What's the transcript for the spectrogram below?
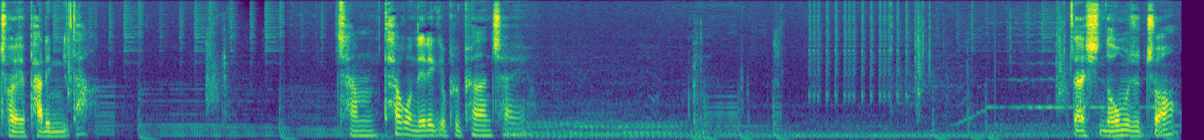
저의 발입니다. 참 타고 내리기 불편한 차예요. 날씨 너무 좋죠?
